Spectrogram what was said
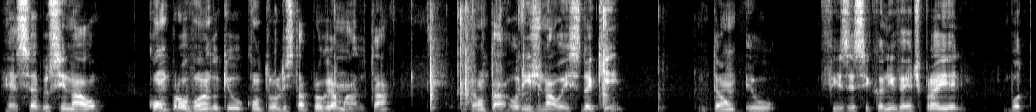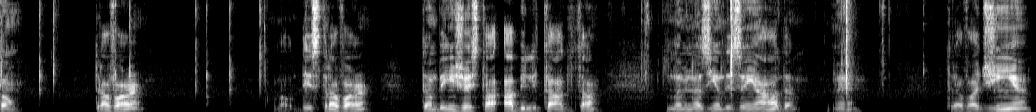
recebe o sinal comprovando que o controle está programado, tá? Então tá, original é esse daqui. Então eu fiz esse canivete para ele, botão travar, destravar, também já está habilitado, tá? Laminazinha desenhada, né? Travadinha.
